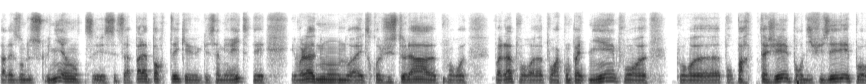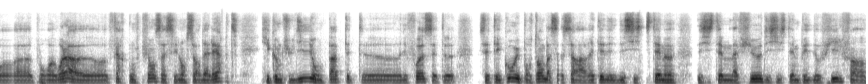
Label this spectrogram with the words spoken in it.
as raison de souligner, hein. c'est, ça n'a pas la portée que, ça mérite. Et, voilà, nous, on doit être juste là pour, voilà, pour, pour accompagner, pour, pour, pour partager, pour diffuser, pour, pour voilà, faire confiance à ces lanceurs d'alerte qui, comme tu le dis, n'ont pas peut-être des fois cette, cet écho. Et pourtant, bah, ça sert à arrêter des, systèmes, des systèmes mafieux, des systèmes pédophiles. Enfin,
